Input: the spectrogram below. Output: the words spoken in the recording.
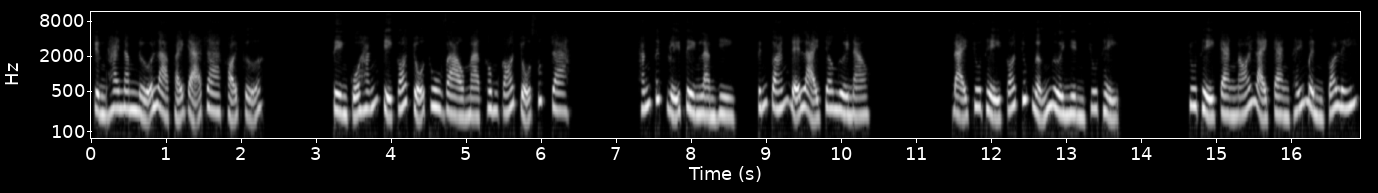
chừng hai năm nữa là phải gả ra khỏi cửa. Tiền của hắn chỉ có chỗ thu vào mà không có chỗ xuất ra. Hắn tích lũy tiền làm gì, tính toán để lại cho người nào? Đại Chu thị có chút ngẩn người nhìn Chu thị. Chu thị càng nói lại càng thấy mình có lý.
